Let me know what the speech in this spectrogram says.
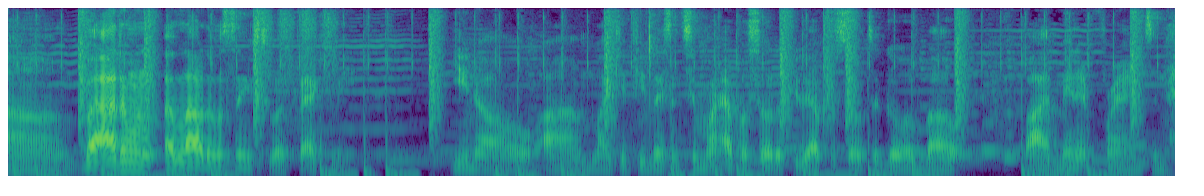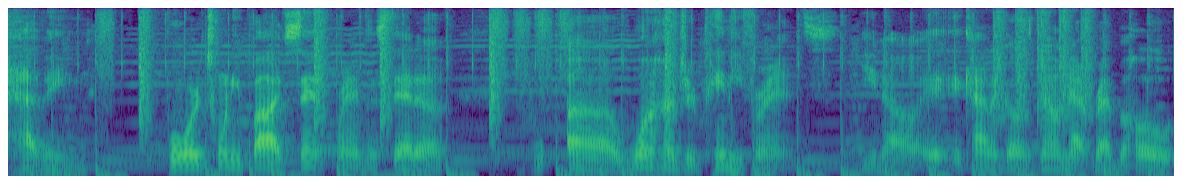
Um, but I don't allow those things to affect me. You know, um, like if you listen to my episode a few episodes ago about five minute friends and having four 25 cent friends instead of uh, 100 penny friends. You know, it, it kind of goes down that rabbit hole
